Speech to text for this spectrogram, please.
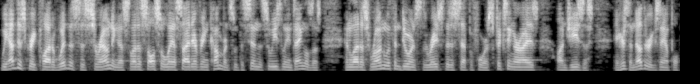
We have this great cloud of witnesses surrounding us. Let us also lay aside every encumbrance with the sin that so easily entangles us, and let us run with endurance the race that is set before us, fixing our eyes on Jesus. And here's another example,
